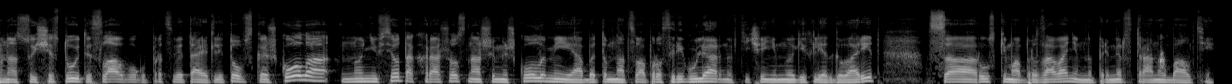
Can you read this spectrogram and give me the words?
у нас существует, и слава богу, процветает литовская школа, но не все так хорошо с нашими школами, и об этом вопрос регулярно в течение многих лет говорит, с русским образованием, например, в странах Балтии.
